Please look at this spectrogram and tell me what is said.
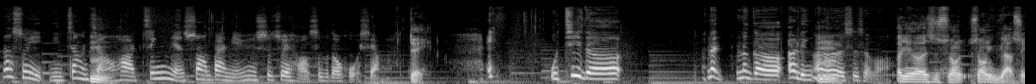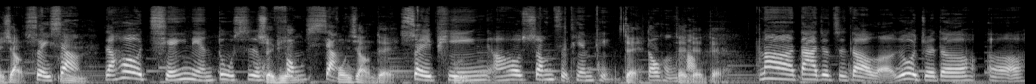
那所以你这样讲的话，嗯、今年上半年运势最好是不是都火象啊？对。哎，我记得。那那个二零二二是什么？二零二二是双双鱼啊，水象。水象，嗯、然后前一年度是风象，风象对。水瓶，然后双子、天平，对，都很好。对对对。那大家就知道了。如果觉得呃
